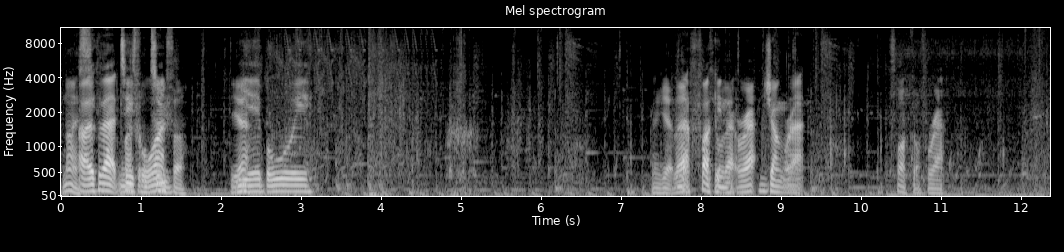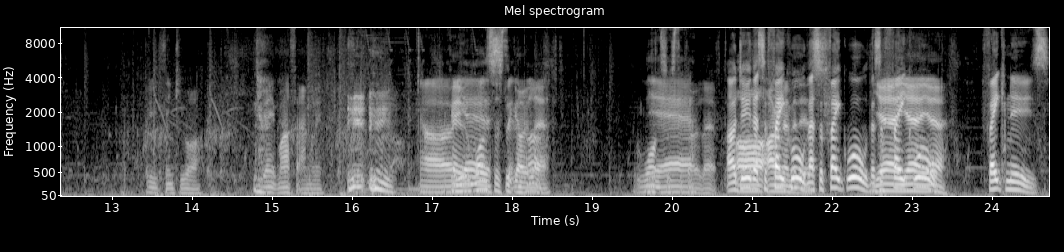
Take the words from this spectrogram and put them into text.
Nice. Oh, look at that, two nice for one. twofer. Yeah. Yeah, boy. Gonna get That that. fucking Kill that rat. junk rat. Fuck off, rat. Who do you think you are? You ain't my family. Oh, Okay, yeah, it wants us to go left. It wants us to go left. Oh, dude, that's a oh, I fake wall. this. That's a fake wall. That's yeah, a fake yeah, wall. Yeah. Fake news.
